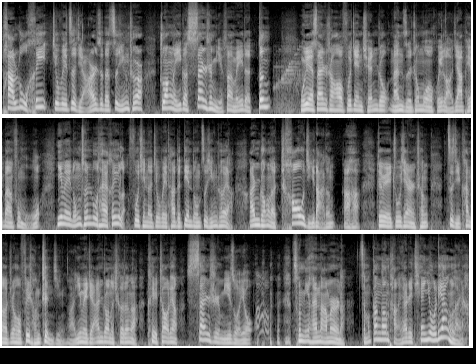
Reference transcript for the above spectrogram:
怕路黑，就为自己儿子的自行车装了一个三十米范围的灯。五月三十号，福建泉州男子周末回老家陪伴父母，因为农村路太黑了，父亲呢就为他的电动自行车呀安装了超级大灯啊！哈，这位朱先生称自己看到之后非常震惊啊，因为这安装的车灯啊可以照亮三十米左右。村民还纳闷呢，怎么刚刚躺下这天又亮了呀？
